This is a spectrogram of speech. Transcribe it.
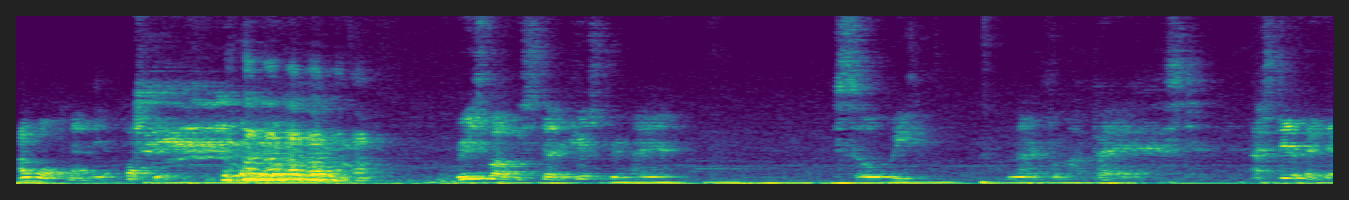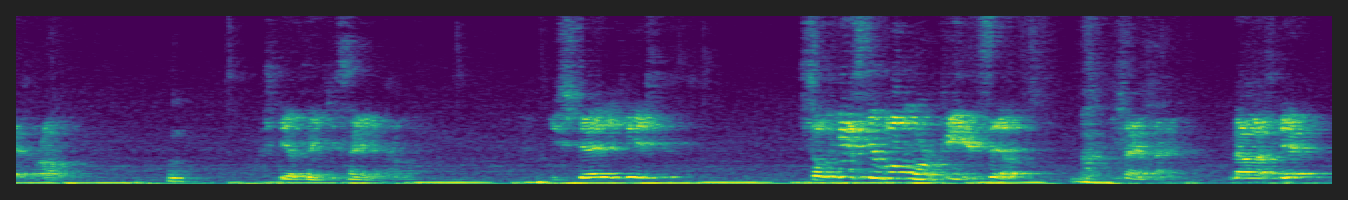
I'm walking out of here. Fuck you. Reason why we study history, man. So we learn from our past. I still think that's wrong. I still think you're saying it wrong. You study history. So history won't repeat itself. Same thing. No, it's different.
